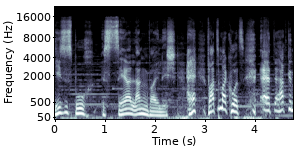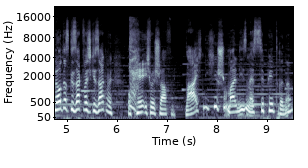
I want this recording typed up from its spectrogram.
Dieses Buch ist sehr langweilig. Hä? Warte mal kurz. Äh, der hat genau das gesagt, was ich gesagt habe. Okay, ich will schlafen. War ich nicht hier schon mal in diesem SCP drin?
